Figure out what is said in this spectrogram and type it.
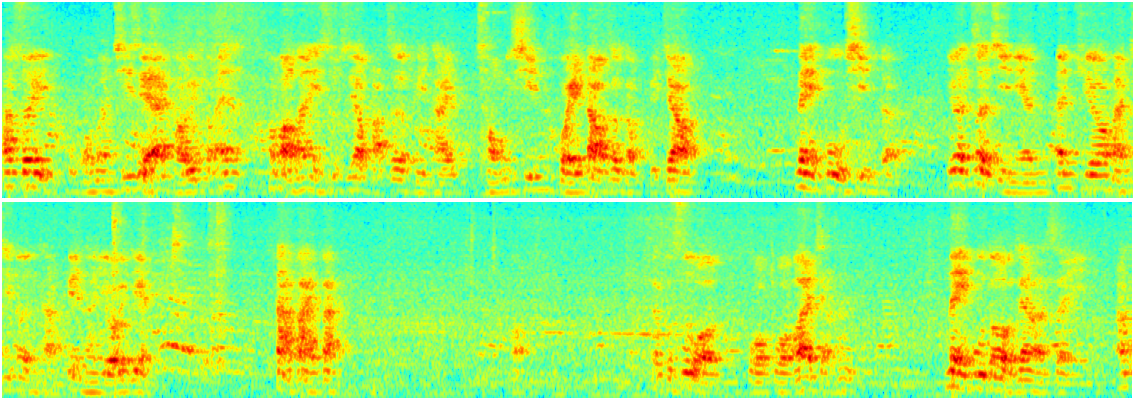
那所以，我们其实也在考虑说，哎，环保团体是不是要把这个平台重新回到这种比较内部性的？因为这几年 NGO 环境论坛变成有一点大拜拜，哦，这不是我我我爱讲，是内部都有这样的声音。那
